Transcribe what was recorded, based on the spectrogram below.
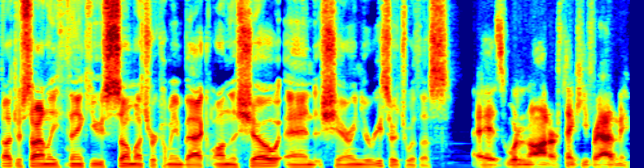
Dr. Steinle, thank you so much for coming back on the show and sharing your research with us. It's what an honor. Thank you for having me.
